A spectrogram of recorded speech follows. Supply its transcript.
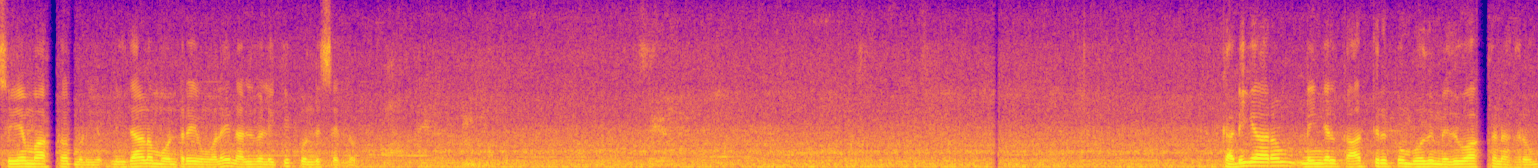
சுயமாக முடியும். நிதானம் ஒன்றே உங்களை நல்வழிக்கு கொண்டு செல்லும். கடிகாரம் நீங்கள் காத்திருக்கும் போது மெதுவாக நகரும்.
